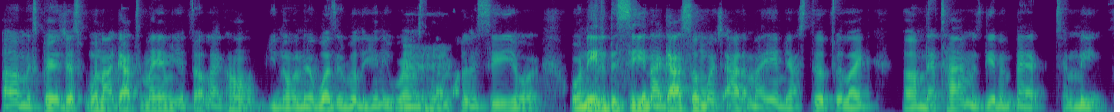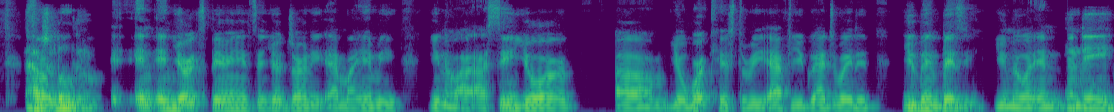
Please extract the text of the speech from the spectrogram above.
um experience. Just when I got to Miami, it felt like home, you know, and there wasn't really anywhere else mm-hmm. that I mm-hmm. wanted to see or or needed to see. And I got so much out of Miami. I still feel like um, that time is given back to me. Absolutely. So in in your experience and your journey at Miami, you know, I, I see your um your work history after you graduated. You've been busy, you know, and indeed,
